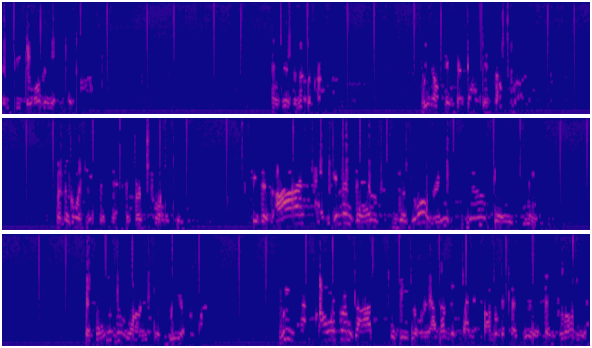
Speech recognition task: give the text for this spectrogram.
can be glorious to God? And here's another problem. We don't think that God gets up us. But look what Jesus says in verse 22. He says, I have given them the glory you gave me. That they be one as we are. We have power from God to be glory. I love the Spanish Bible because it says gloria.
